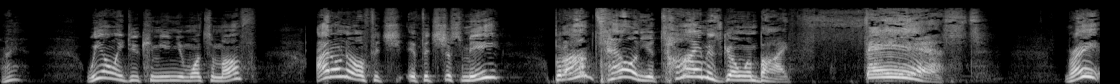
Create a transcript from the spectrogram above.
right? We only do communion once a month. I don't know if it's, if it's just me, but I'm telling you, time is going by fast, right?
